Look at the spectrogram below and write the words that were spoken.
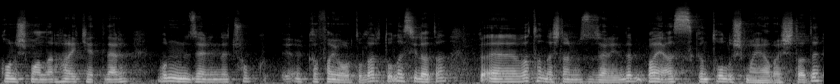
konuşmalar, hareketler bunun üzerinde çok e, kafa yordular. Dolayısıyla da e, vatandaşlarımız üzerinde bayağı sıkıntı oluşmaya başladı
